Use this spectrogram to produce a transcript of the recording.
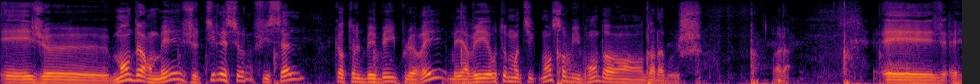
Et je m'endormais, je tirais sur la ficelle. Quand le bébé il pleurait, mais il y avait automatiquement son biberon dans, dans la bouche. Voilà. Et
